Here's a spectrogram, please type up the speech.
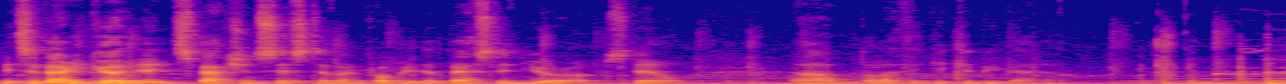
it's a very good inspection system and probably the best in Europe still, um, but I think it could be better.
